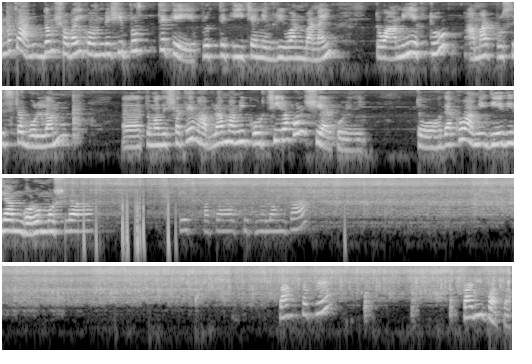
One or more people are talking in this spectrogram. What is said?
আমরা তো আলুর দম সবাই কম বেশি প্রত্যেকে প্রত্যেকে ইচ অ্যান্ড এভরি ওয়ান বানাই। তো আমি একটু আমার প্রসেসটা বললাম তোমাদের সাথে ভাবলাম আমি করছি, যখন শেয়ার করে নিই। তো দেখো আমি দিয়ে দিলাম গরম মশলা, তেজপাতা, শুকনো লঙ্কা। তার সাথে কারি পাতা।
